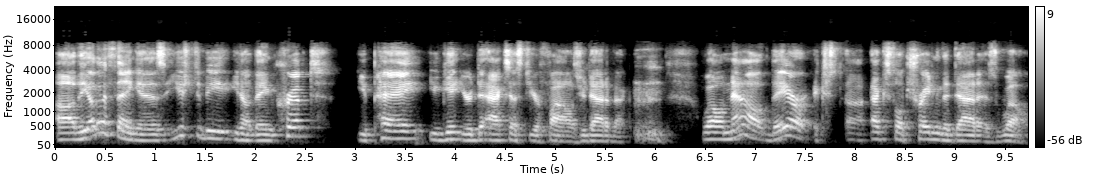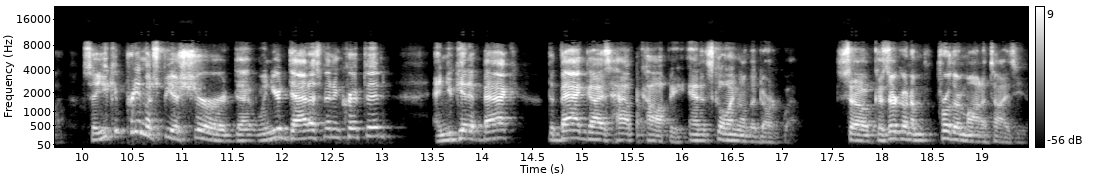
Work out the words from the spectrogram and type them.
Uh, the other thing is it used to be you know they encrypt, you pay, you get your access to your files, your data back. well, now they are ex, uh, exfiltrating the data as well. So you can pretty much be assured that when your data has been encrypted and you get it back, the bad guys have a copy and it's going on the dark web. So, because they're going to further monetize you.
